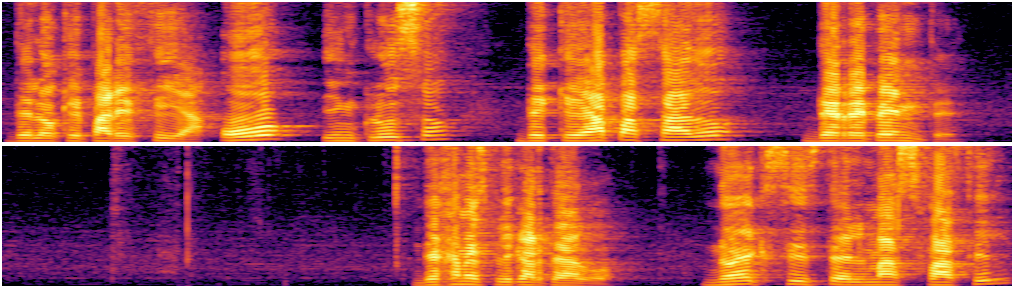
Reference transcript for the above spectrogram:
de lo que parecía, o incluso de que ha pasado de repente. Déjame explicarte algo. No existe el más fácil,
